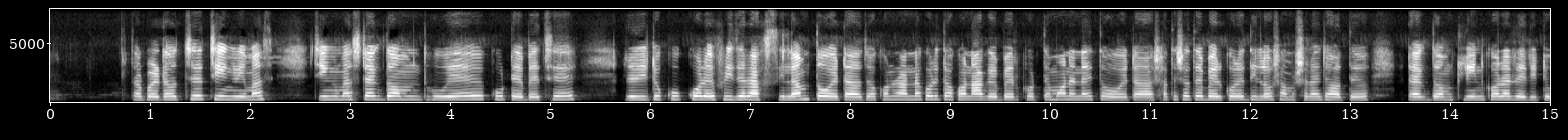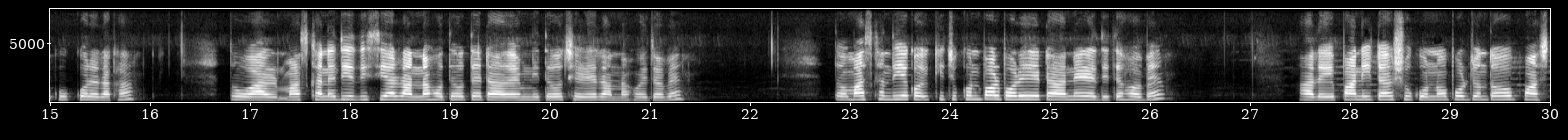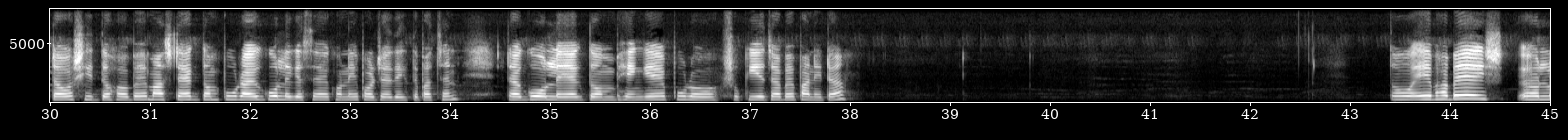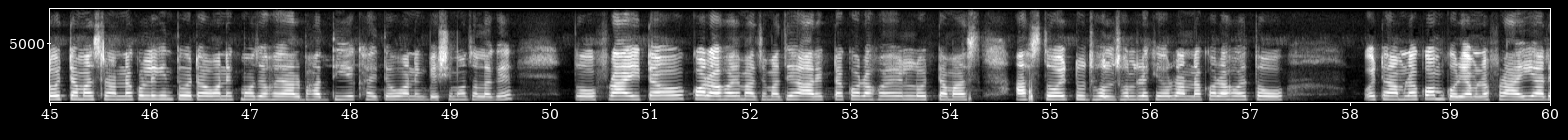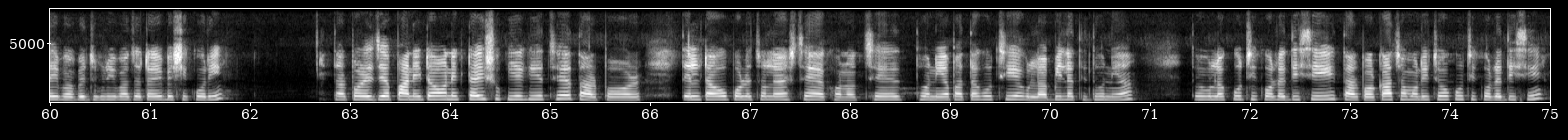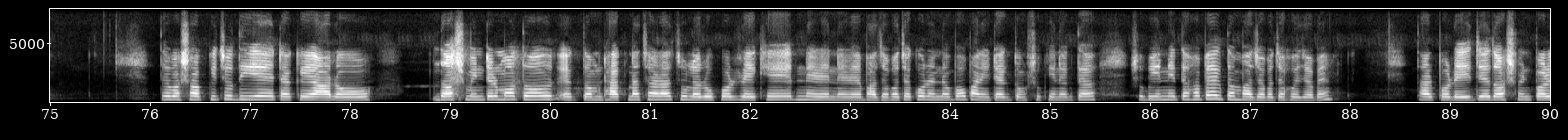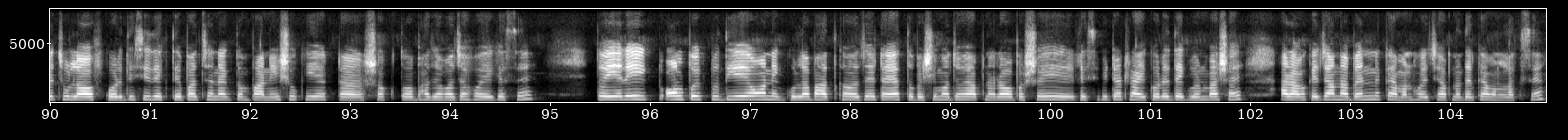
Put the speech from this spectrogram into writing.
তারপর এটা হচ্ছে চিংড়ি মাছ। চিংড়ি মাছটা একদম ধুয়ে, কুটে, বেছে রেডি টু কুক করে ফ্রিজে রাখছিলাম। তো এটা যখন রান্না করি তখন আগে বের করতে মনে নাই। তো এটা সাথে সাথে বের করে দিলেও সমস্যা নাই যাতে এটা একদম ক্লিন করা রেডি টু কুক করে রাখা। তো আর মাঝখানে দিয়ে দিছি আর রান্না হতে হতে এটা এমনিতেও ছেড়ে রান্না হয়ে যাবে। তো মাঝখান দিয়ে কিছুক্ষণ পর পরে এটা নেড়ে দিতে হবে। আর এই পানিটা শুকনো পর্যন্ত মাছটাও সিদ্ধ হবে। মাছটা একদম পুরাই গলে গেছে এখন এই পর্যায়ে দেখতে পাচ্ছেন। এটা গলে একদম ভেঙে পুরো শুকিয়ে যাবে পানিটা। তো এভাবে লইট্টা মাছ রান্না করলে কিন্তু এটা অনেক মজা হয়, আর ভাত দিয়ে খাইতেও অনেক বেশি মজা লাগে। তো ফ্রাইটাও করা হয় মাঝে মাঝে, আরেকটা করা হয় লইট্টা মাছ। আস্ত একটু ঝোল ঝোল রেখেও রান্না করা হয়, তো ওইটা আমরা কম করি, আমরা ফ্রাই আর এইভাবে ঝুড়ি ভাজাটাই বেশি করি। তারপরে যে পানিটা অনেকটাই শুকিয়ে গিয়েছে, তারপর তেলটাও পরে চলে আসছে। এখন হচ্ছে ধনিয়া পাতা কুচি, এগুলা বিলাতি ধনিয়া, তো এগুলো কুচি করে দিছি। তারপর কাঁচামরিচও কুচি করে দিছি। তো এবার সব কিছু দিয়ে এটাকে আরও দশ মিনিটের মতো একদম ঢাকনা ছাড়া চুলার উপর রেখে নেড়ে নেড়ে ভাজা ভাজা করে নেব। পানিটা একদম শুকিয়ে নিতে শুকিয়ে নিতে হবে, একদম ভাজা ভাজা হয়ে যাবে। তারপরে এই যে দশ মিনিট পরে চুলা অফ করে দিছি, দেখতে পাচ্ছেন একদম পানি শুকিয়ে একটা শক্ত ভাজা ভাজা হয়ে গেছে। তো এর এই অল্প একটু দিয়ে অনেকগুলা ভাত খাওয়া যায়, এটা এত বেশি মজা হয়, আপনারা অবশ্যই রেসিপিটা ট্রাই করে দেখবেন বাসায়। আর আমাকে জানাবেন কেমন হয়েছে, আপনাদের কেমন লাগছে?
